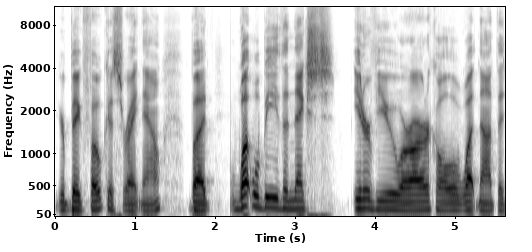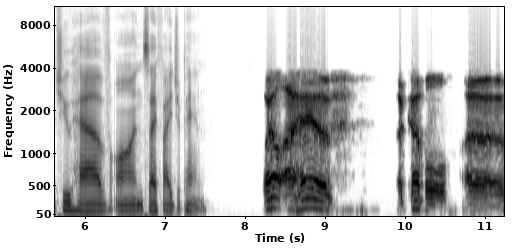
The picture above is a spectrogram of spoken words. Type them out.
your big focus right now, but what will be the next interview or article or whatnot that you have on Sci-Fi Japan? Well, I have a couple uh,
